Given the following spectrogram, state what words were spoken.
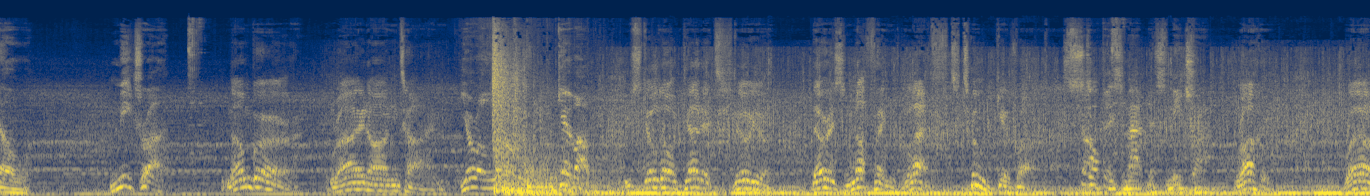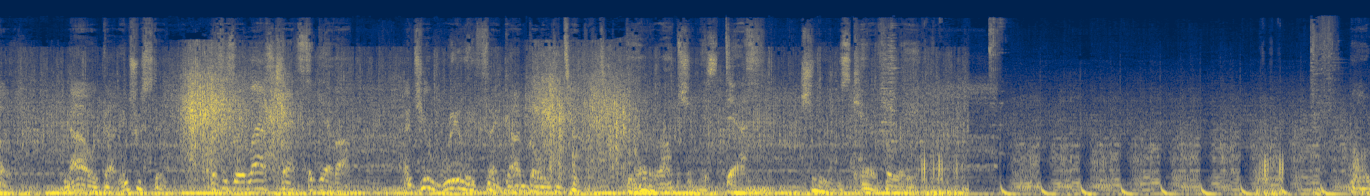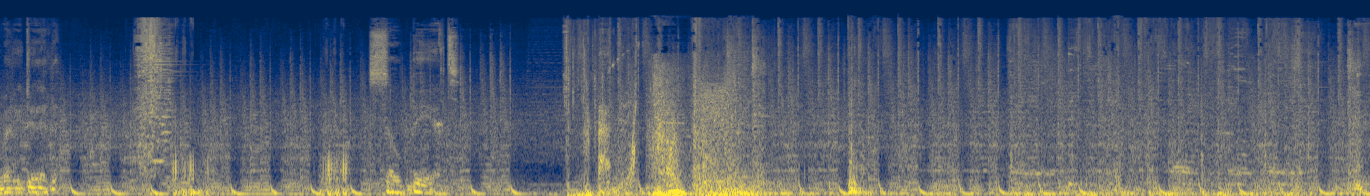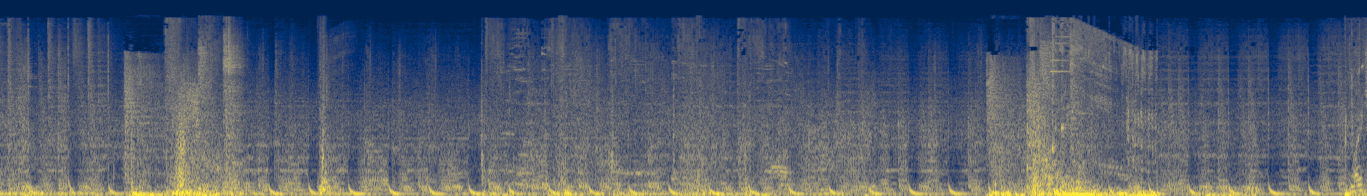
know. Mitra, Number. Right on time. you're alone. Give up. You still don't get it, do you? There is nothing left to give up. Stop this madness, Mitra. Rahul. Well, now it got interesting. This is your last chance to give up. And you really think I'm going to take it? The other option is death. Choose carefully. Did. So be it.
